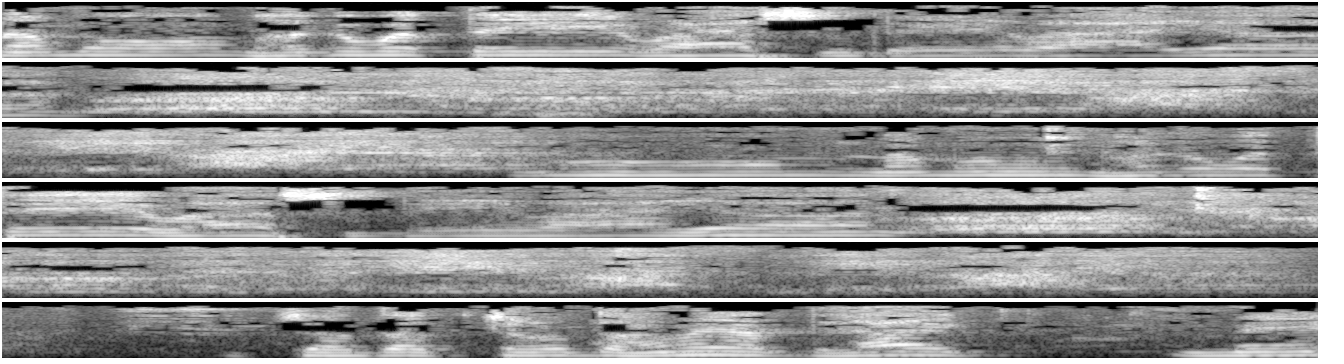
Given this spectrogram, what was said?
नमो भगवते वासुदेवाय। ॐ नमो भगवते वासुदेवाय। चौदह चौदहवें अध्याय में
